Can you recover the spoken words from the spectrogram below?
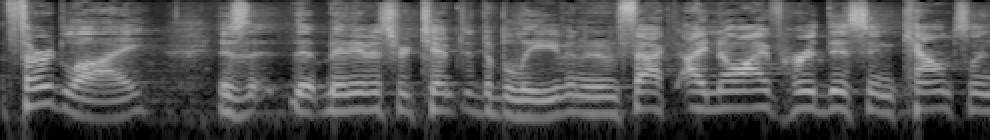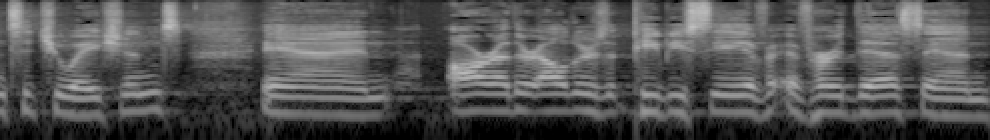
third lie is that, that, many of us are tempted to believe, and in fact, I know I've heard this in counseling situations, and our other elders at PBC have, have heard this, and,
